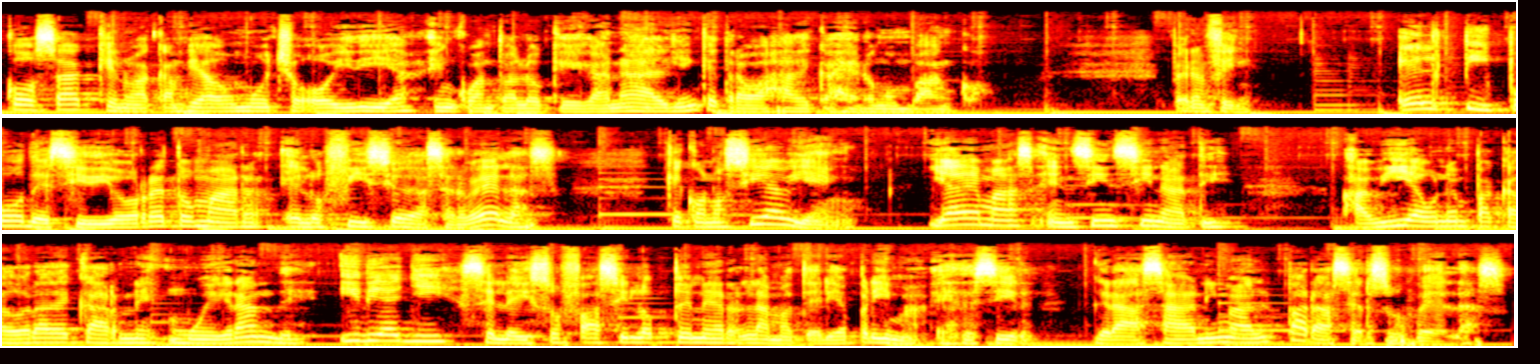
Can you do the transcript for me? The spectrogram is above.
cosa que no ha cambiado mucho hoy día en cuanto a lo que gana alguien que trabaja de cajero en un banco. Pero en fin, el tipo decidió retomar el oficio de hacer velas, que conocía bien, y además en Cincinnati había una empacadora de carne muy grande y de allí se le hizo fácil obtener la materia prima, es decir, grasa animal para hacer sus velas.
